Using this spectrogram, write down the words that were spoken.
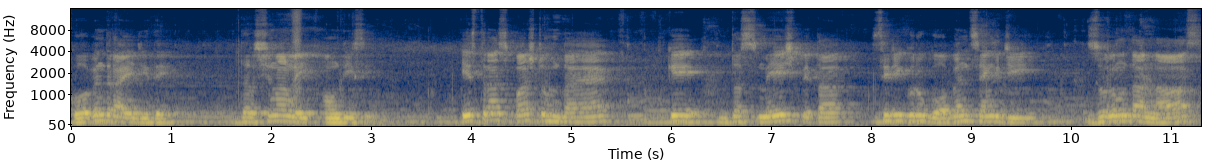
ਗੋਬਿੰਦ ਰਾਏ ਜੀ ਦੇ ਦਰਸ਼ਨਾਂ ਲਈ ਆਉਂਦੀ ਸੀ। ਇਸ ਤਰ੍ਹਾਂ ਸਪਸ਼ਟ ਹੁੰਦਾ ਹੈ ਕਿ ਦਸਮੇਸ਼ ਪਿਤਾ ਸ੍ਰੀ ਗੁਰੂ ਗੋਬਿੰਦ ਸਿੰਘ ਜੀ ਜ਼ੁਲਮ ਦਾ ਨਾਸ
